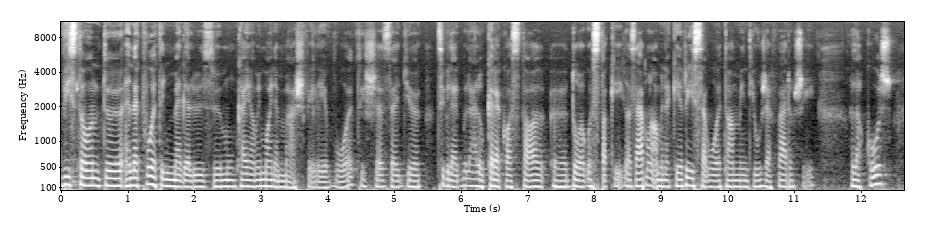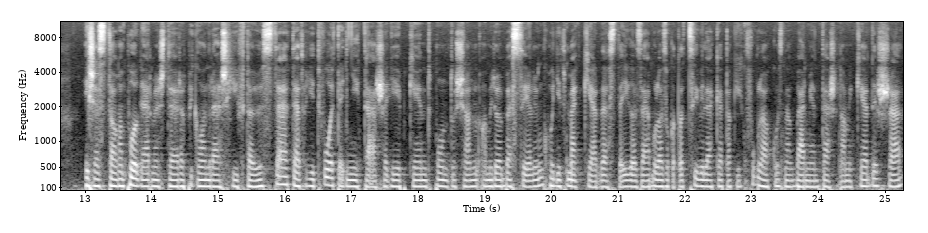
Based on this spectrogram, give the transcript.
Viszont ennek volt egy megelőző munkája, ami majdnem másfél év volt, és ez egy civilekből álló kerekasztal dolgozta ki igazából, aminek én része voltam, mint Józsefvárosi lakos, és ezt a polgármester a Pik András hívta össze, tehát hogy itt volt egy nyitás egyébként pontosan, amiről beszélünk, hogy itt megkérdezte igazából azokat a civileket, akik foglalkoznak bármilyen társadalmi kérdéssel,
